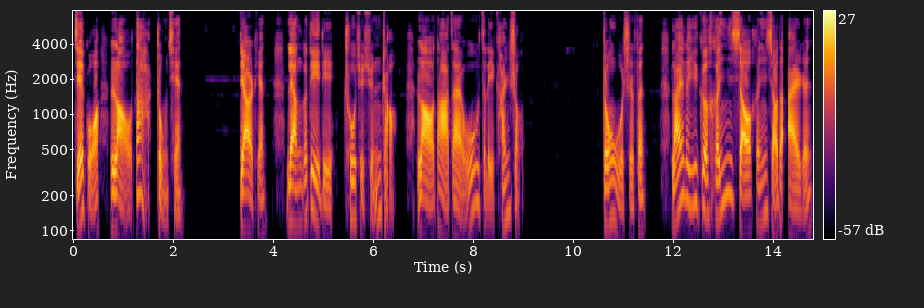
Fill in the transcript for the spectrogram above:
结果老大中签。第二天，两个弟弟出去寻找，老大在屋子里看守。中午时分，来了一个很小很小的矮人，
